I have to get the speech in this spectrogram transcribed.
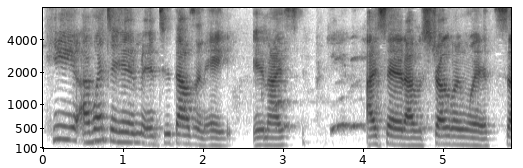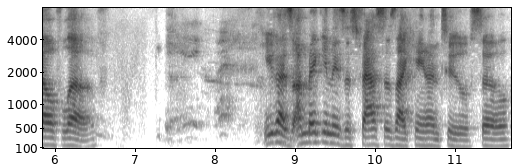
he, I went to him in 2008, and I, I said I was struggling with self love. You guys, I'm making these as fast as I can too. So,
